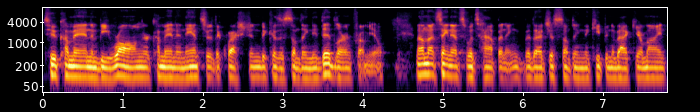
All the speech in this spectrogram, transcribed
to come in and be wrong or come in and answer the question because it's something they did learn from you. And I'm not saying that's what's happening, but that's just something to keep in the back of your mind.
